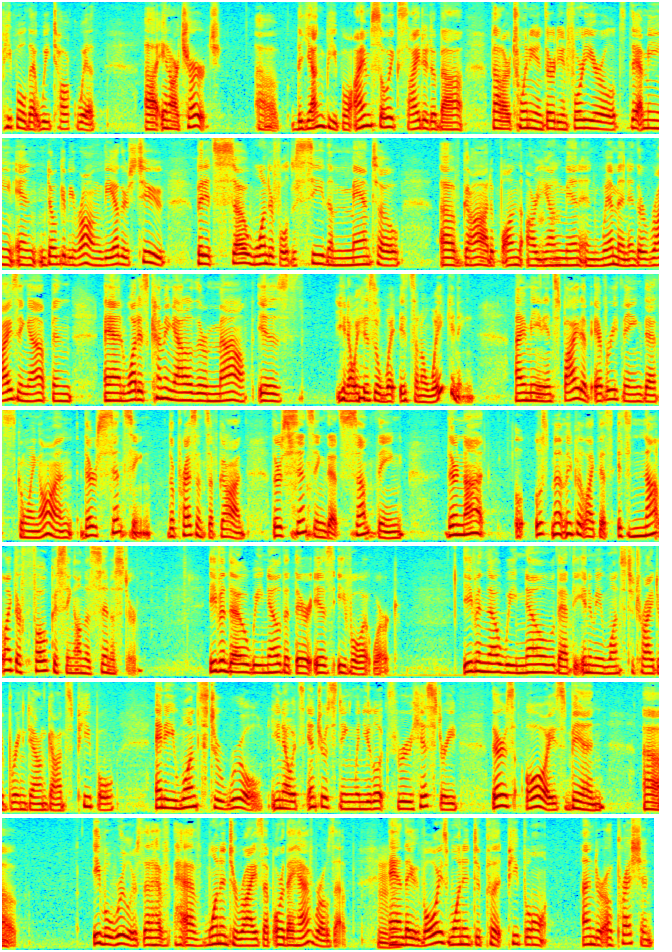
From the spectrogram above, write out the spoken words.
people that we talk with uh, in our church uh, the young people. I'm so excited about about our 20 and 30 and 40 year olds. I mean, and don't get me wrong, the others too, but it's so wonderful to see the mantle of God upon our mm-hmm. young men and women, and they're rising up, and and what is coming out of their mouth is, you know, it is a it's an awakening. I mean, in spite of everything that's going on, they're sensing the presence of God they're sensing that something, they're not, let's, let me put it like this it's not like they're focusing on the sinister, even though we know that there is evil at work. Even though we know that the enemy wants to try to bring down God's people and he wants to rule. You know, it's interesting when you look through history, there's always been uh, evil rulers that have, have wanted to rise up or they have rose up. Mm-hmm. And they've always wanted to put people under oppression.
